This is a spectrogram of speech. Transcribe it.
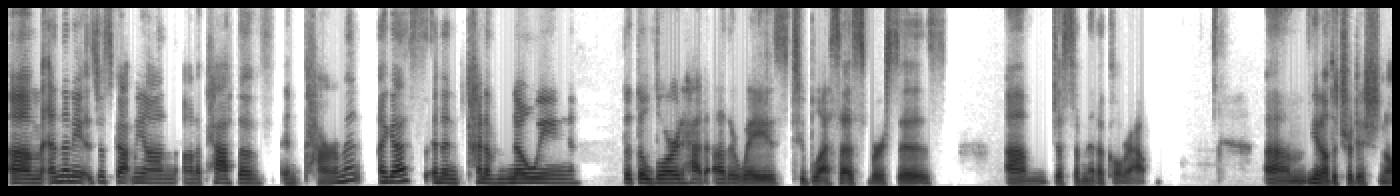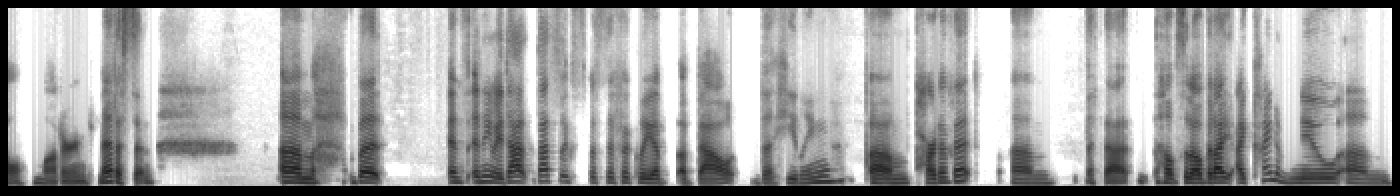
Um, and then it just got me on on a path of empowerment, I guess, and then kind of knowing that the Lord had other ways to bless us versus um, just a medical route. Um, you know, the traditional modern medicine. Um, but and anyway, that that's specifically a, about the healing um, part of it um, if that helps at all. But I, I kind of knew, um,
